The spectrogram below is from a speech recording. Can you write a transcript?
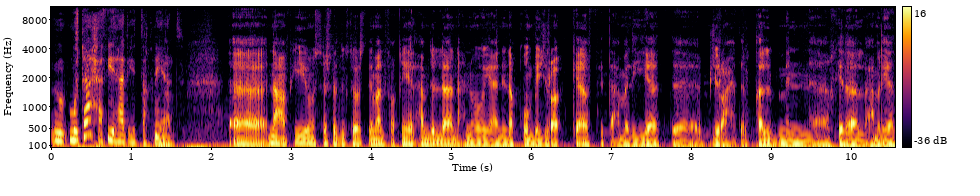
متاحة فيه هذه التقنيات. نعم. آه نعم في مستشفى الدكتور سليمان الفقيه الحمد لله نحن يعني نقوم بإجراء كافة عمليات آه جراحه القلب من آه خلال عمليات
